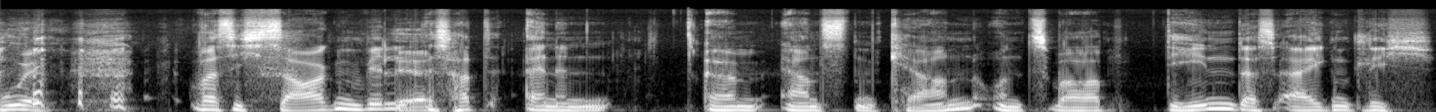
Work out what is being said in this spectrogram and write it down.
Ruhe. Was ich sagen will, es hat einen ähm, ernsten Kern und zwar den, dass eigentlich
